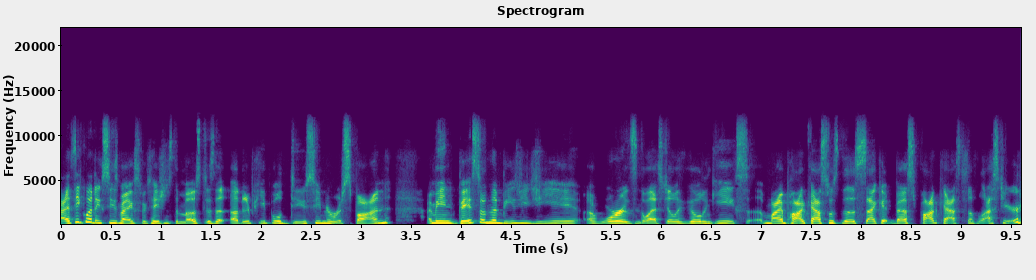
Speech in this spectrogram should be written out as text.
I think what exceeds my expectations the most is that other people do seem to respond. I mean, based on the BGG awards in the last year, like Golden Geeks, my podcast was the second best podcast of last year.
